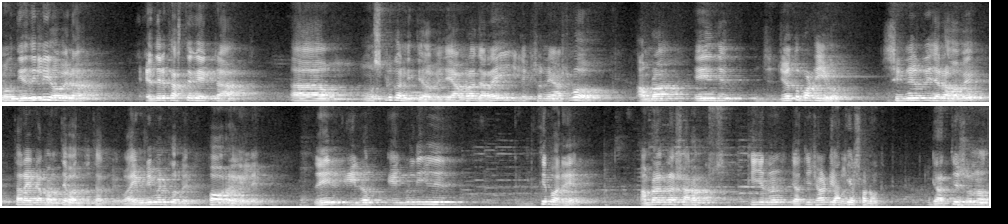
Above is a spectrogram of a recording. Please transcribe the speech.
এবং দিয়ে দিলেই হবে না, এদের কাছ থেকে একটা মুসলুকা নিতে হবে যে, আমরা যারাই ইলেকশনে আসব আমরা এই যত পার্টি হোক সিগনারি যারা হবে তারা এটা মানতে বাধ্য থাকবে বা ইমপ্লিমেন্ট করবে পাওয়ারে গেলে। এই এগুলি যদি দিতে পারে আমরা একটা স্মারক কী জন্য জাতীয় চার্ট জাতীয় সনদ। জাতীয় সনদ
